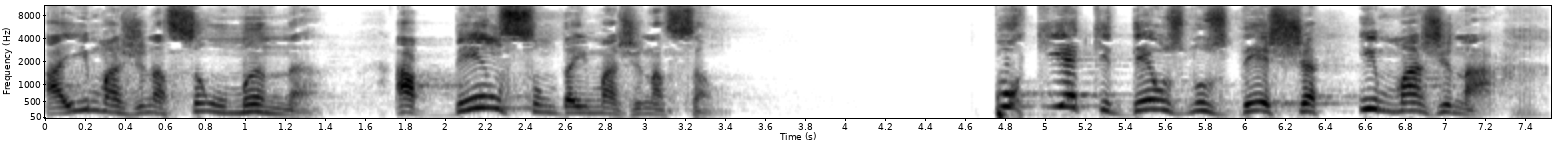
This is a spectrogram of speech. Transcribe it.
a imaginação humana, a bênção da imaginação. Por que é que Deus nos deixa imaginar?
